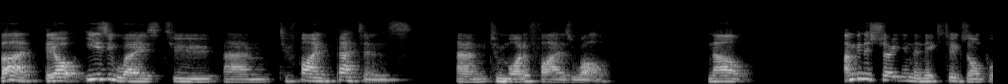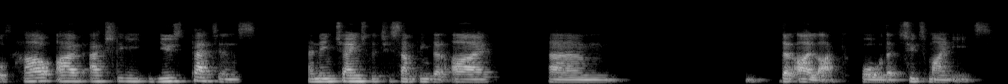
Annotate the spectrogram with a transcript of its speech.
But there are easy ways to, um, to find patterns um, to modify as well. Now, I'm going to show you in the next two examples how I've actually used patterns and then changed it to something that I um, that I like or that suits my needs.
